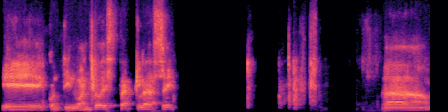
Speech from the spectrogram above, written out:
eh, continuando esta clase. Ah,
